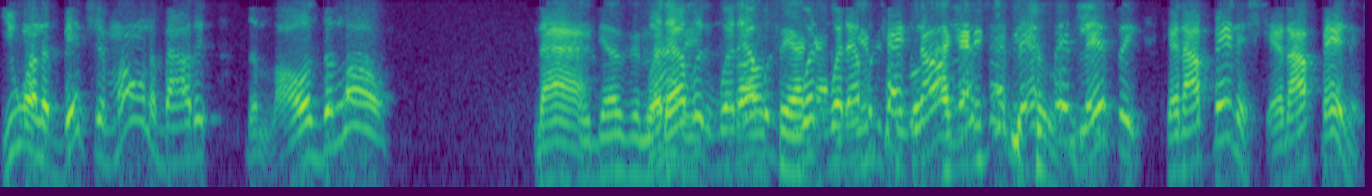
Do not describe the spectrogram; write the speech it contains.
you want to bitch and moan about it, the law is the law. Now It doesn't whatever matter. whatever oh, what- whatever it case. to No. I listen, give listen, listen. Can I finish? Can I finish?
